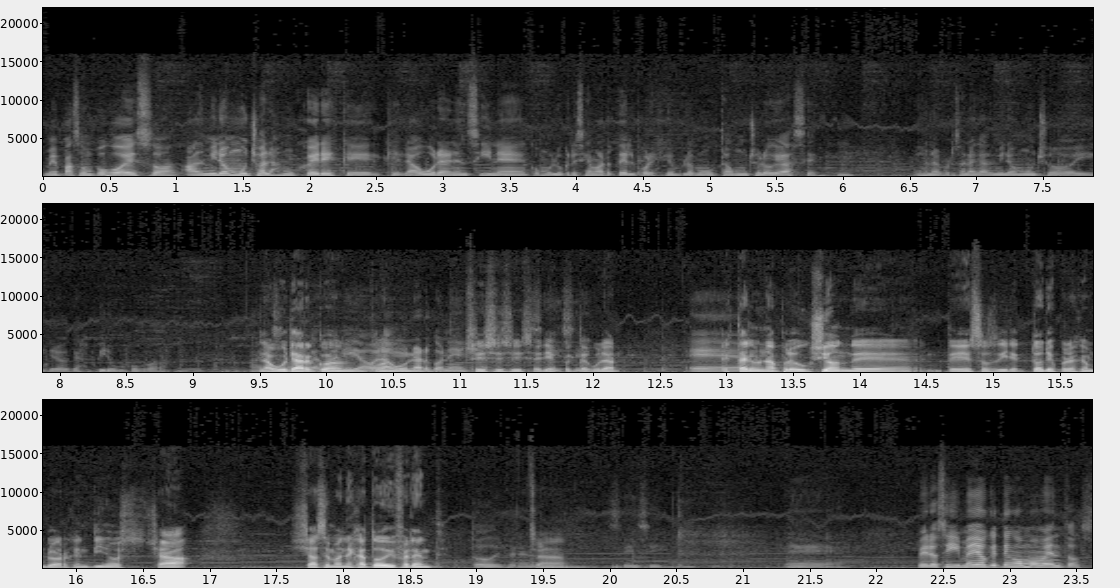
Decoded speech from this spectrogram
me pasa un poco eso. Admiro mucho a las mujeres que, que laburan en cine, como Lucrecia Martel, por ejemplo. Me gusta mucho lo que hace. Mm. Es una persona que admiro mucho y creo que aspiro un poco a, eso. Laburar con, con- laburar con ella. Sí, sí, sí, sería Sí, sí. espectacular. Eh, Estar en una producción de, de esos directores, por ejemplo, argentinos, ya, ya se maneja todo diferente. Todo O diferente. sea, Sí, sí. Eh, pero sí, medio que tengo momentos.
